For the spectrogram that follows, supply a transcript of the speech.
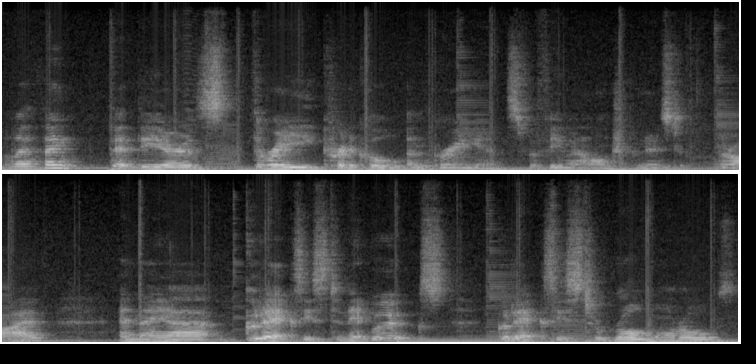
Well, I think that there is three critical ingredients for female entrepreneurs to thrive, and they are good access to networks, good access to role models,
